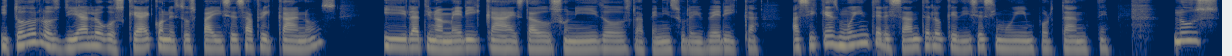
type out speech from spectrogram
y todos los diálogos que hay con estos países africanos y Latinoamérica, Estados Unidos, la península ibérica. Así que es muy interesante lo que dices y muy importante. Luz,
